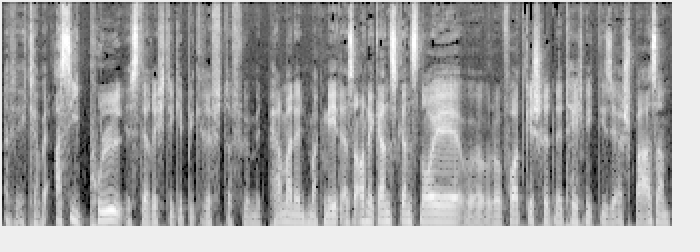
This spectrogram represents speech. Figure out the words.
also ich glaube, Assipull ist der richtige Begriff dafür mit Permanentmagnet, also auch eine ganz, ganz neue oder fortgeschrittene Technik, die sehr sparsam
